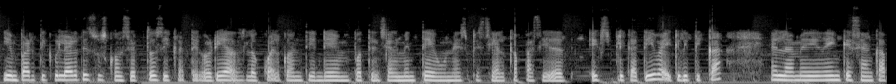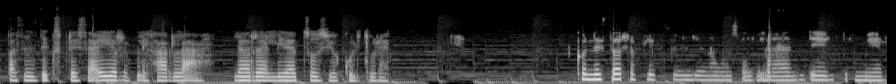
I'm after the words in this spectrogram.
y en particular de sus conceptos y categorías, lo cual contiene potencialmente una especial capacidad explicativa y crítica en la medida en que sean capaces de expresar y reflejar la, la realidad sociocultural. Con esta reflexión llegamos al final del primer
